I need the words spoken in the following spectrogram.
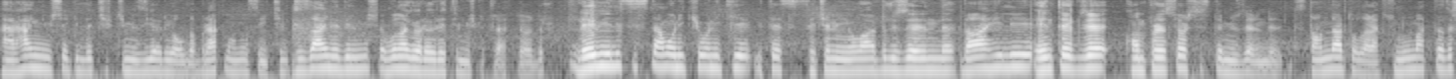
Herhangi bir şekilde çiftçimizi yarı yolda bırakmaması için dizayn edilmiş ve buna göre üretilmiş bir traktördür. Levyeli sistem 12-12 vites seçeneği vardır üzerinde. Dahili entegre kompresör sistemi üzerinde standart olarak sunulmaktadır.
